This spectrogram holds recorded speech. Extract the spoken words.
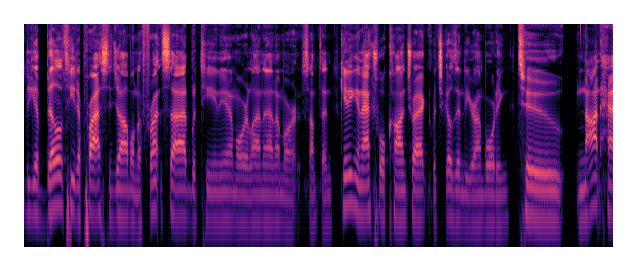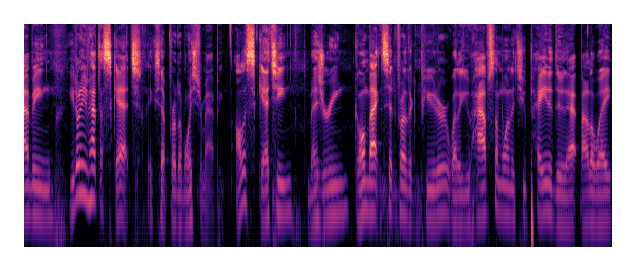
the ability to price the job on the front side with T and M or line item or something. Getting an actual contract, which goes into your onboarding, to not having you don't even have to sketch except for the moisture mapping. All the sketching measuring going back and sit in front of the computer whether you have someone that you pay to do that by the way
